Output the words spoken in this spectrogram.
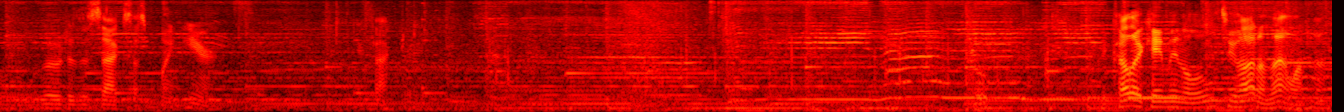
We'll go to this access point here. New factory. Oh. The color came in a little too hot on that one, huh?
